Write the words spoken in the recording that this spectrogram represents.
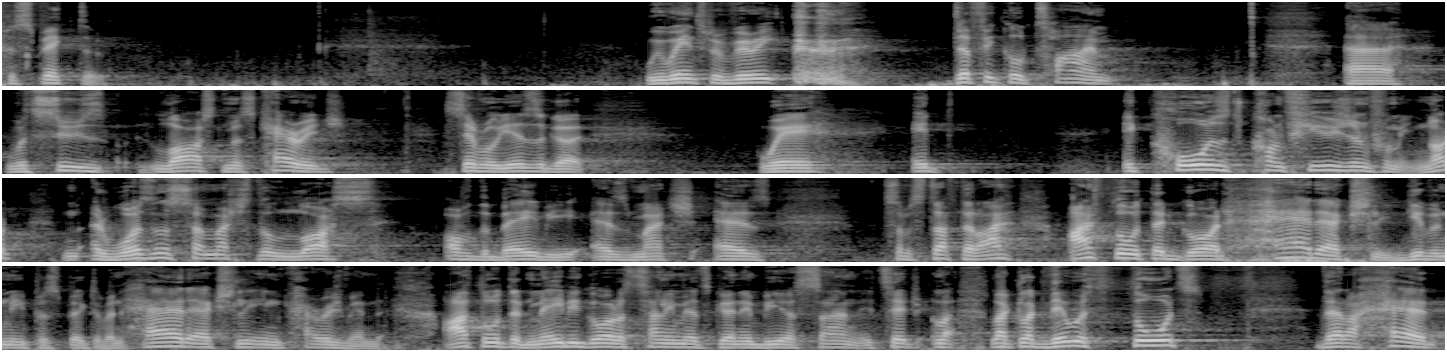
perspective. We went through a very difficult time uh, with Sue's last miscarriage several years ago, where it it caused confusion for me. Not, it wasn't so much the loss of the baby as much as some stuff that I, I thought that God had actually given me perspective and had actually encouraged me. I thought that maybe God was telling me it's going to be a son, etc. Like, like, like there were thoughts that I had.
